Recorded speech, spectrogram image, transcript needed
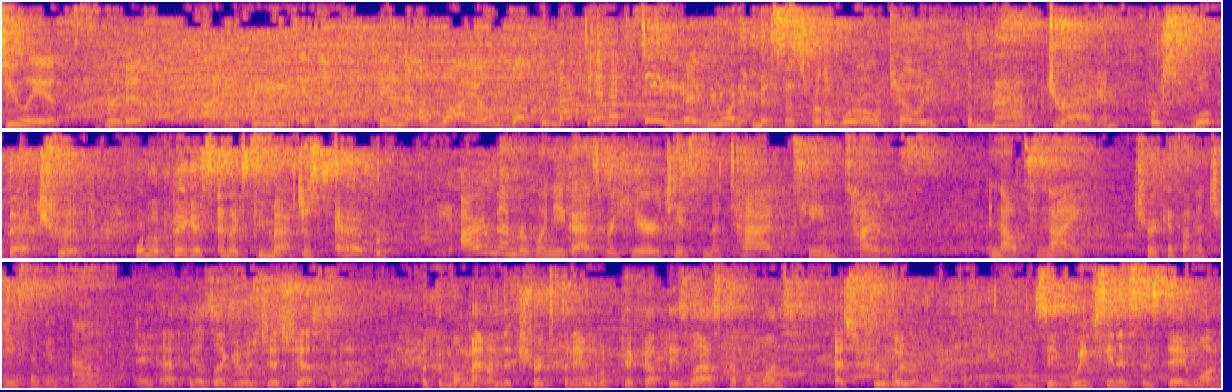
Julius, Brutus, Ivy, it has been a while. Welcome back to NXT. Hey, we wouldn't miss this for the world, Kelly. The Mad Dragon versus Whoop That Trick. One of the biggest NXT matches ever. I remember when you guys were here chasing the tag team titles. And now tonight, Trick is on a chase of his own. Hey, that feels like it was just yesterday. But the momentum that Trick's been able to pick up these last couple months, that's truly remarkable. Mm. See, we've seen it since day one.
